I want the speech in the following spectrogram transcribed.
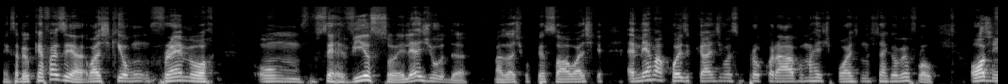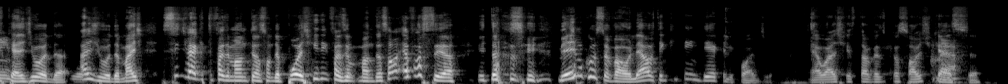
tem que saber o que quer fazer. Eu acho que um framework, um serviço, ele ajuda. Mas eu acho que o pessoal, acho que é a mesma coisa que antes você procurava uma resposta no Stack Overflow. Óbvio Sim. que ajuda, ajuda, mas se tiver que fazer manutenção depois, quem tem que fazer manutenção é você. Então, assim, mesmo que você vá olhar, tem que entender aquele código. Eu acho que talvez o pessoal esqueça. É.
